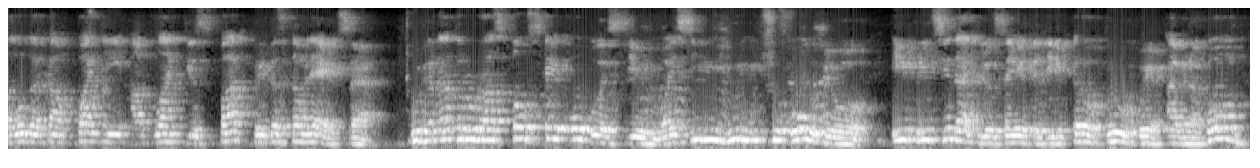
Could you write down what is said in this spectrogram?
завода компании «Атлантис Пак» предоставляется губернатору Ростовской области Василию Юрьевичу Голубеву и председателю Совета директоров группы «Агроком»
